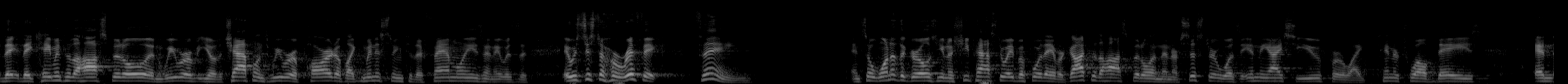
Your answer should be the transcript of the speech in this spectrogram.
they, they, came into the hospital, and we were, you know, the chaplains, we were a part of like ministering to their families, and it was, a, it was just a horrific thing. And so one of the girls, you know, she passed away before they ever got to the hospital, and then her sister was in the ICU for like 10 or 12 days. And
